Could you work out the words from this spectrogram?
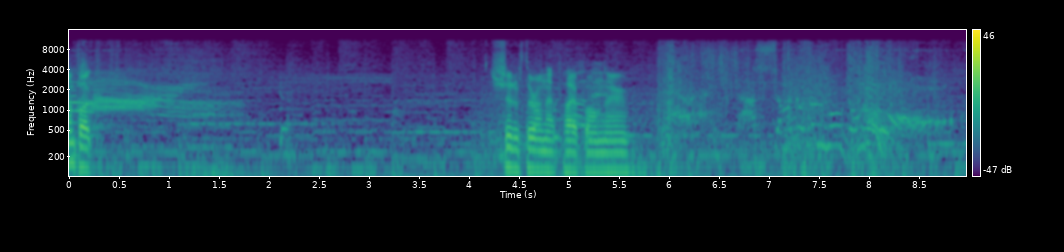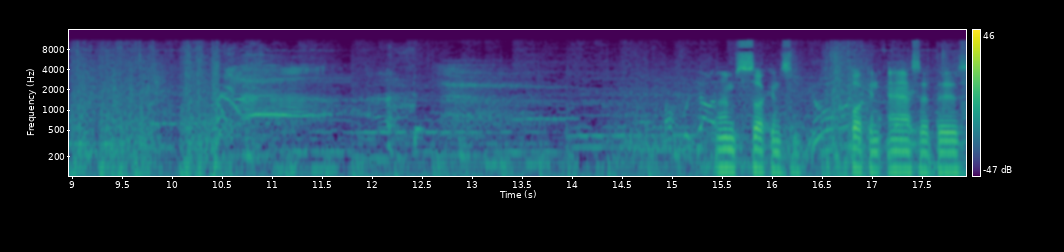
I'm fucked. Should have thrown that pipe on there. I'm sucking some fucking ass at this.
